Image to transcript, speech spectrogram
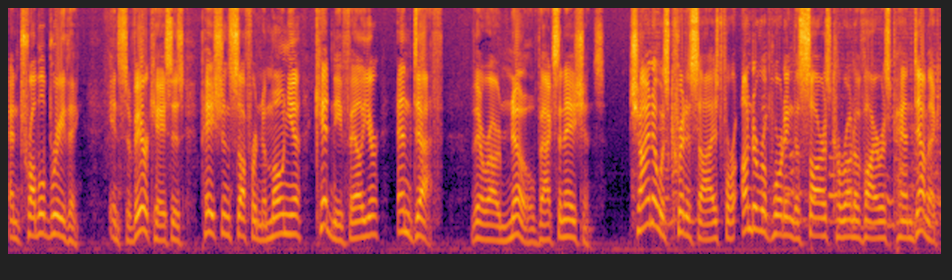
and trouble breathing. In severe cases, patients suffer pneumonia, kidney failure, and death. There are no vaccinations. China was criticized for underreporting the SARS coronavirus pandemic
